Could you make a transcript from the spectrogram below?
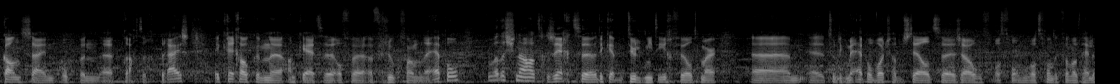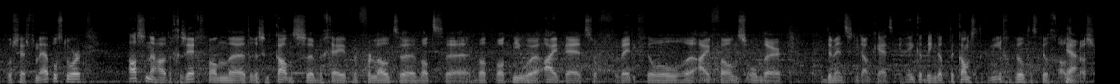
kans zijn op een uh, prachtige prijs. Ik kreeg ook een uh, enquête of een verzoek van Apple. wat als je nou had gezegd, ik heb het natuurlijk niet ingevuld, maar ehm, toen ik mijn Apple Watch had besteld, zo, wat, vond, wat vond ik van dat hele proces van de Apple Store? Als ze nou hadden gezegd van er is een kans begeven, verloten wat, wat, wat nieuwe iPads of weet ik veel iPhones onder de mensen die de enquête Ik denk dat de kans dat ik hem ingevuld had veel groter was.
